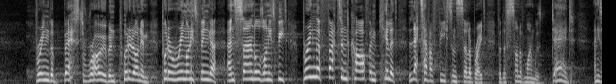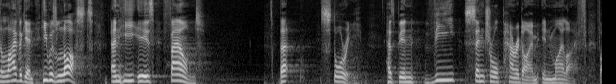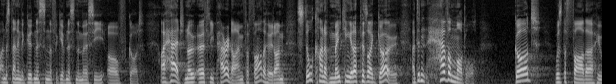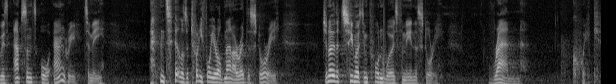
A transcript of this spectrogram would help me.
bring the best robe and put it on him. Put a ring on his finger and sandals on his feet. Bring the fattened calf and kill it. Let's have a feast and celebrate. For the son of mine was dead and he's alive again. He was lost and he is found. That story has been the central paradigm in my life for understanding the goodness and the forgiveness and the mercy of God. I had no earthly paradigm for fatherhood. I'm still kind of making it up as I go. I didn't have a model. God was the father who was absent or angry to me until, as a 24 year old man, I read the story. Do you know the two most important words for me in this story? Ran, quick.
